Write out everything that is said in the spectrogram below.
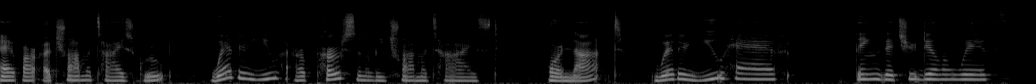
have are a traumatized group. Whether you are personally traumatized or not, whether you have things that you're dealing with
